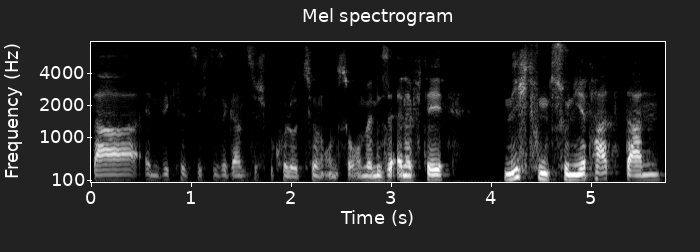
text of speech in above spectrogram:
da entwickelt sich diese ganze Spekulation und so. Und wenn diese NFT nicht funktioniert hat, dann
